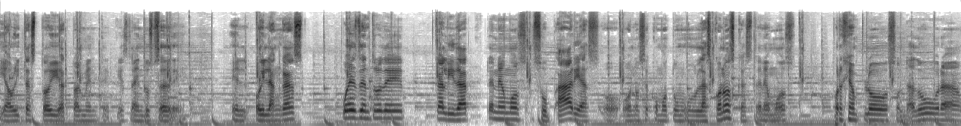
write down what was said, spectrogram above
y ahorita estoy actualmente, que es la industria de el oil and gas, pues dentro de calidad tenemos subáreas o, o no sé cómo tú las conozcas. Tenemos, por ejemplo, soldadura,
